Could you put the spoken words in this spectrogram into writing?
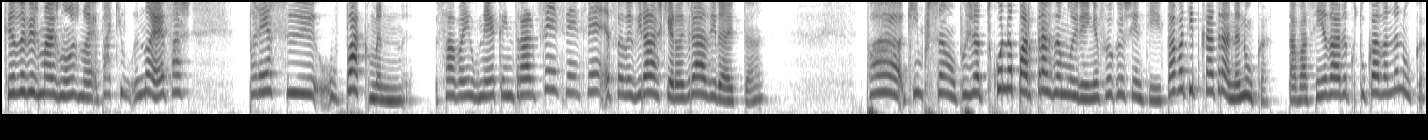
cada vez mais longe, não é? Pá, aquilo, não é? Faz. Parece o Pac-Man, sabem? O boneco a entrar, fé, fé, fé, a virar à esquerda, a virar à direita. Pá, que impressão! Pois já tocou na parte de trás da moleirinha, foi o que eu senti. Estava tipo cá atrás, na nuca. Estava assim a dar a cutucada na nuca.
